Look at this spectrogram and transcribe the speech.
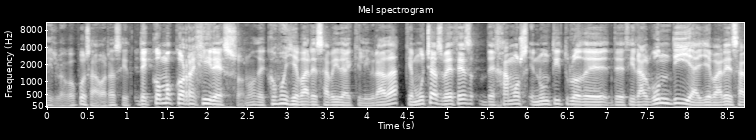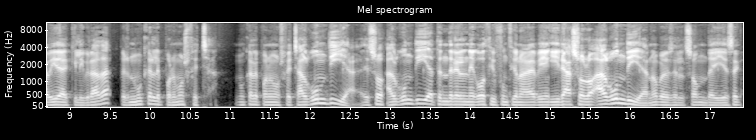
y luego pues ahora sí, de cómo corregir eso, ¿no? de cómo llevar esa vida equilibrada que muchas veces dejamos en un título de, de decir algún día llevaré esa vida equilibrada, pero nunca le ponemos fecha. Nunca le ponemos fecha. Algún día, eso, algún día tendré el negocio y funcionará bien. Irá solo algún día, ¿no? Pero es el someday ese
